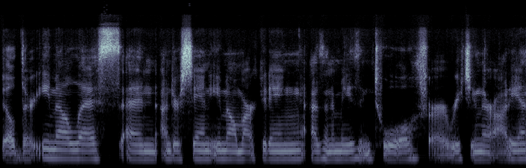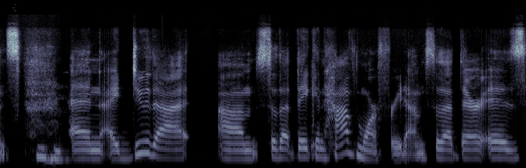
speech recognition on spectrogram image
build their email lists and understand email marketing as an amazing tool for reaching their audience. Mm-hmm. And I do that um, so that they can have more freedom, so that there is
